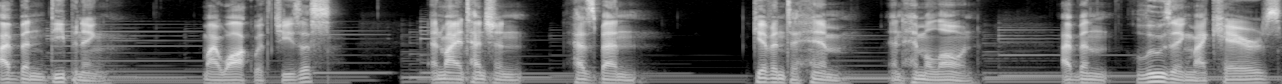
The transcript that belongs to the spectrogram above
I've been deepening my walk with Jesus and my attention has been given to him and Him alone. I've been losing my cares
